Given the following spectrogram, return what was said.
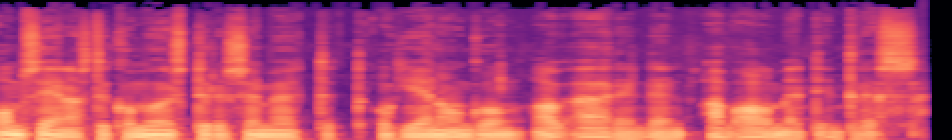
om senaste kommunstyrelsemötet och genomgång av ärenden av allmänt intresse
